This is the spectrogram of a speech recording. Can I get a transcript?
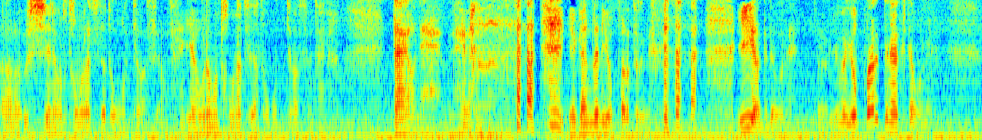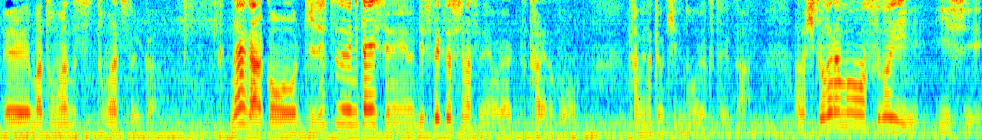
あのウッシーのこと友達だと思ってますよみたいな。いや俺も友達だと思ってますみたいな。だよねみたいな。いや完全に酔っ払ってるね。いいよねでもね、うん、酔っ払ってなくてもね。えー、まあ友達友達というか。なんかこう技術に対してねリスペクトしてますね俺は彼のこう。髪の毛を切る能力というか。あと人柄もすごいいいし。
